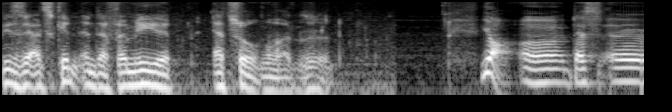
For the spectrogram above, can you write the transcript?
wie sie als Kind in der Familie erzogen worden sind. Ja, äh, das äh,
